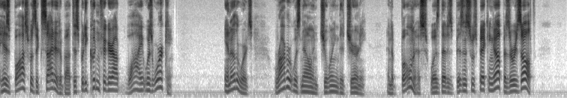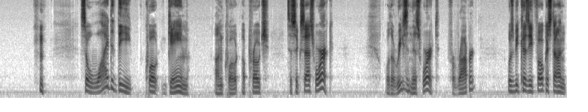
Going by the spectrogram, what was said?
his boss was excited about this, but he couldn't figure out why it was working. In other words, Robert was now enjoying the journey, and the bonus was that his business was picking up as a result. so, why did the quote game unquote approach to success work? Well, the reason this worked for Robert was because he focused on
